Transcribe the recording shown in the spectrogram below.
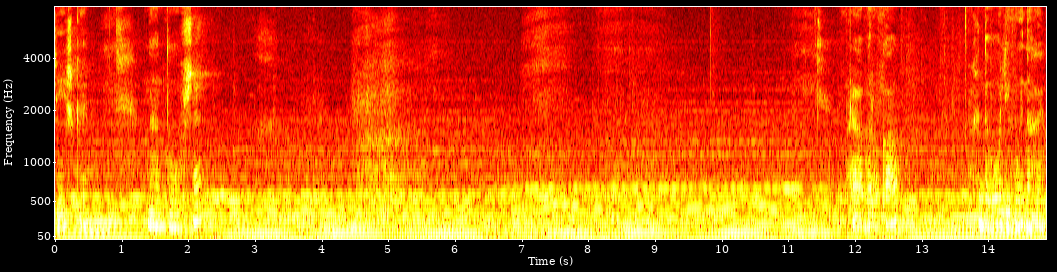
трішки надовше. Права рука до лівої ноги.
